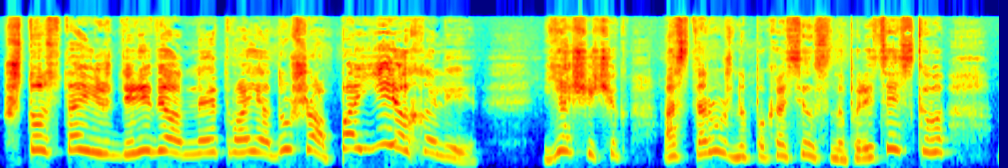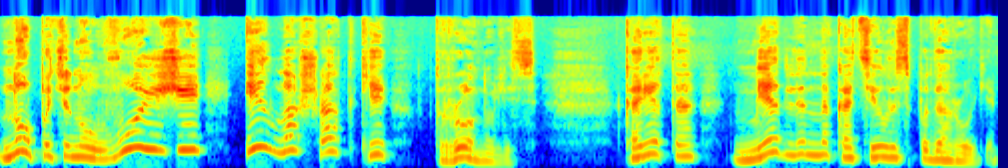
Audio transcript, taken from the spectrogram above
«Что стоишь, деревянная твоя душа? Поехали!» Ящичек осторожно покосился на полицейского, но потянул вожжи, и лошадки тронулись. Карета медленно катилась по дороге.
